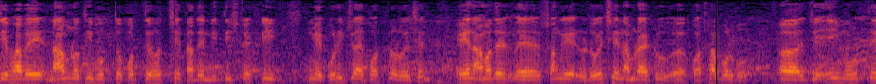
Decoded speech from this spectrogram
যেভাবে নাম নথিভুক্ত করতে হচ্ছে, তাদের নির্দিষ্ট একটি পরিচয়পত্র রয়েছেন। এন, আমাদের সঙ্গে রয়েছেন, আমরা একটু কথা বলব যে এই মুহূর্তে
